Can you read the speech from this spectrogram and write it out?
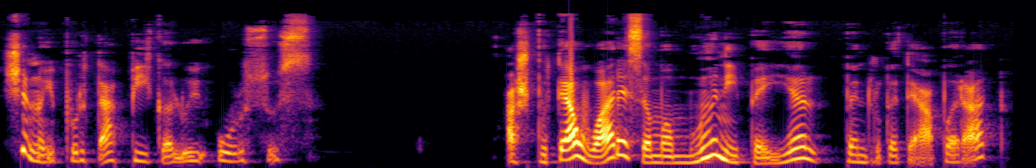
Și nu-i purta pică lui Ursus. Aș putea oare să mă mâni pe el pentru că te-a apărat?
